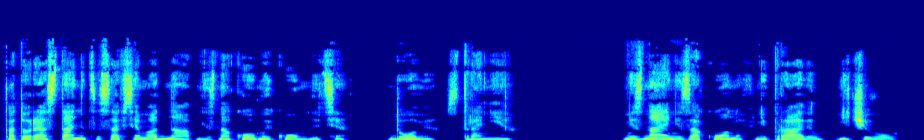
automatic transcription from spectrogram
которая останется совсем одна в незнакомой комнате, доме, стране. Не зная ни законов, ни правил, ничего.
